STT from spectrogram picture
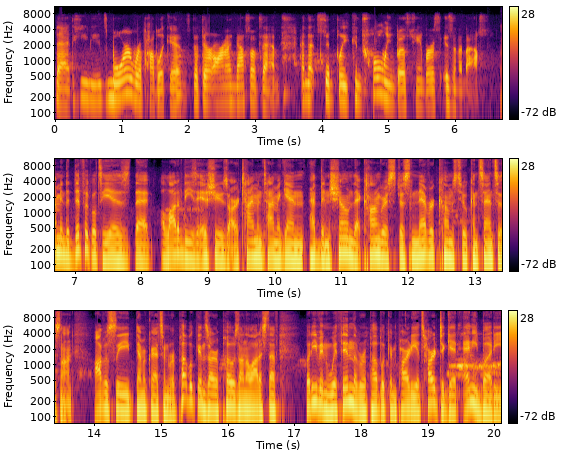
that he needs more Republicans, that there aren't enough of them, and that simply controlling both chambers isn't enough. I mean, the difficulty is that a lot of these issues are time and time again have been shown that Congress just never comes to a consensus on. Obviously, Democrats and Republicans are opposed on a lot of stuff, but even within the Republican Party, it's hard to get anybody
